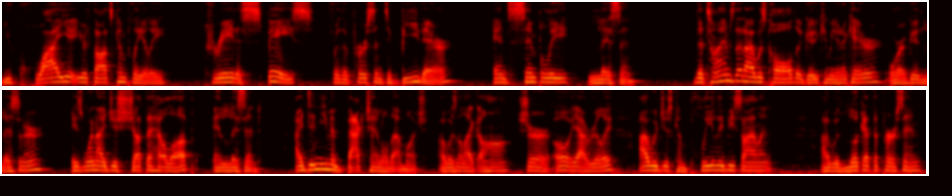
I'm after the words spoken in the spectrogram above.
you quiet your thoughts completely, create a space for the person to be there, and simply listen. The times that I was called a good communicator or a good listener is when I just shut the hell up and listened. I didn't even back channel that much. I wasn't like, uh huh, sure, oh yeah, really? I would just completely be silent. I would look at the person.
